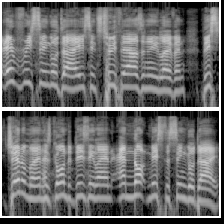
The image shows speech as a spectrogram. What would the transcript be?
Every single day since 2011, this gentleman has gone to Disneyland and not missed a single day.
